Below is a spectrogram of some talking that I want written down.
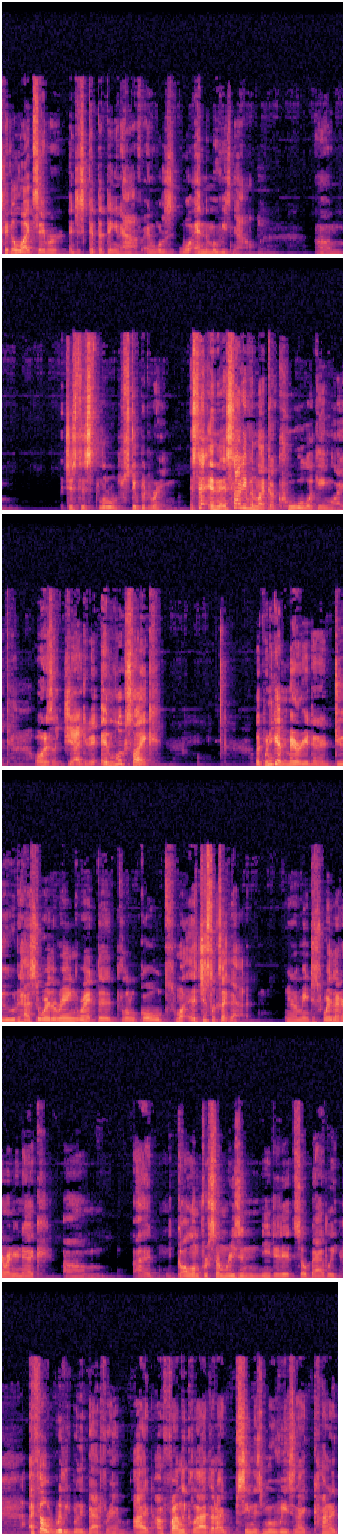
take a lightsaber and just cut that thing in half, and we'll just we'll end the movies now um, just this little stupid ring. It's not, and it's not even like a cool looking like oh it's like jagged. It, it looks like like when you get married and a dude has to wear the ring, right? The, the little gold one. It just looks like that. You know what I mean? Just wear that around your neck. Um, I, Gollum for some reason needed it so badly. I felt really, really bad for him. I, I'm finally glad that I've seen these movies and I kind of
